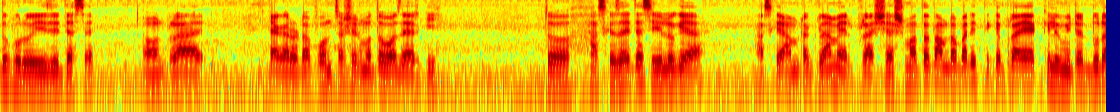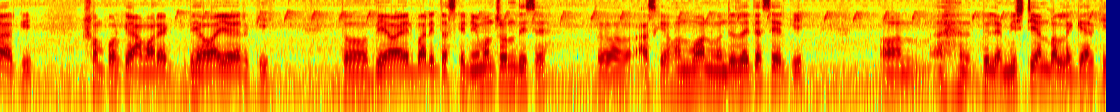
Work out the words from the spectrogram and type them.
দুপুর হয়ে যেতেছে। তখন প্রায় এগারোটা পঞ্চাশের মতো বাজে আর কি। তো আজকে যাইতেছি হলো গিয়া, আজকে আমরা গ্রামের প্রায় শেষ মাথাতে আমরা বাড়ির থেকে প্রায় এক কিলোমিটার দূরে আর কি। সম্পর্কে আমার এক বেওয়াই আর কি। তো বেওয়াইয়ের বাড়িতে আজকে নিমন্ত্রণ দিছে। তো আজকে এখন মোহনগঞ্জে যাইতেছে আর কি। দুইলা মিষ্টি আনবার লাগে আর কি।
